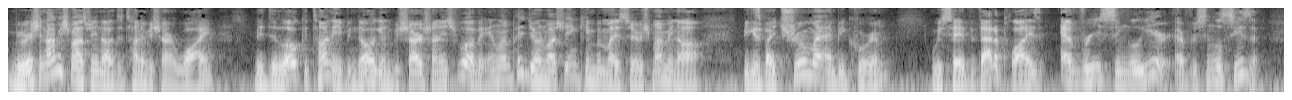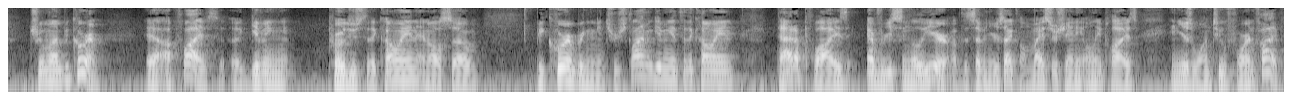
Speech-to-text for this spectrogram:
Why? Because by Truma and Bikurim we say that that applies every single year, every single season. Truma and Bikurim applies, uh, giving produce to the Kohen and also Bikurim bringing in true slime and giving it to the Kohen. That applies every single year of the seven year cycle. Meiser Sheni only applies in years one, two, four, and five.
